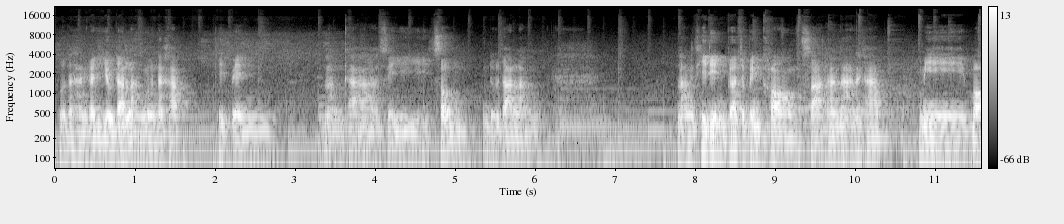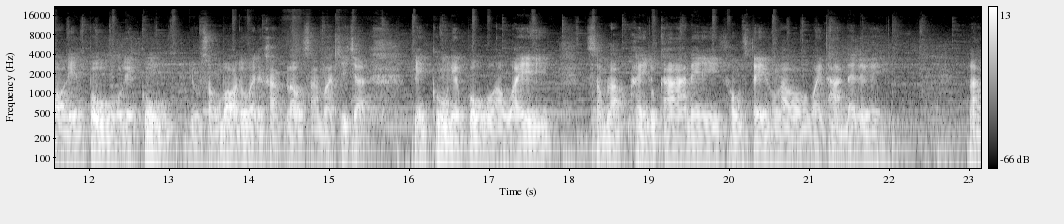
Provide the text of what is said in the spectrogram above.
ศูนย์อาหารก็จะอยู่ด้านหลังนู้นนะครับ ที่เป็นหลังคาสีส้มอยู่ด้านหลัง หลังที่ดินก็จะเป็นคลองสาธารณะนะครับ มีบ่อเลี้ยงปูเลี้ยงกุ้งอยู่ 2 บ่อด้วยนะครับ เราสามารถที่จะเลี้ยงกุ้งเลี้ยงปูเอาไว้สำหรับให้ลูกค้าในโฮมสเตย์ของเราไว้ทานได้เลย หลัง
